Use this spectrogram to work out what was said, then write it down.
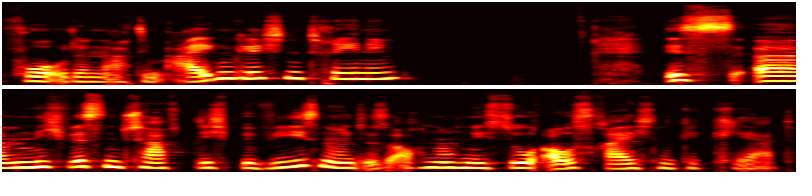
vor oder nach dem eigentlichen Training, ist ähm, nicht wissenschaftlich bewiesen und ist auch noch nicht so ausreichend geklärt.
